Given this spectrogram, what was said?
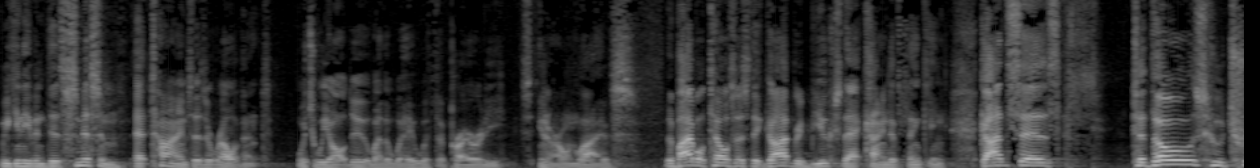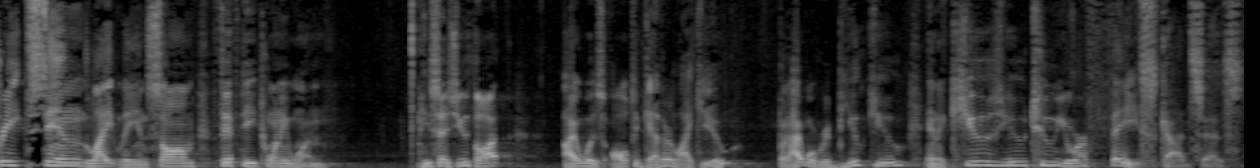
We can even dismiss him at times as irrelevant, which we all do, by the way, with the priority in our own lives. The Bible tells us that God rebukes that kind of thinking. God says, to those who treat sin lightly in Psalm 50 21, he says, You thought I was altogether like you, but I will rebuke you and accuse you to your face, God says.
